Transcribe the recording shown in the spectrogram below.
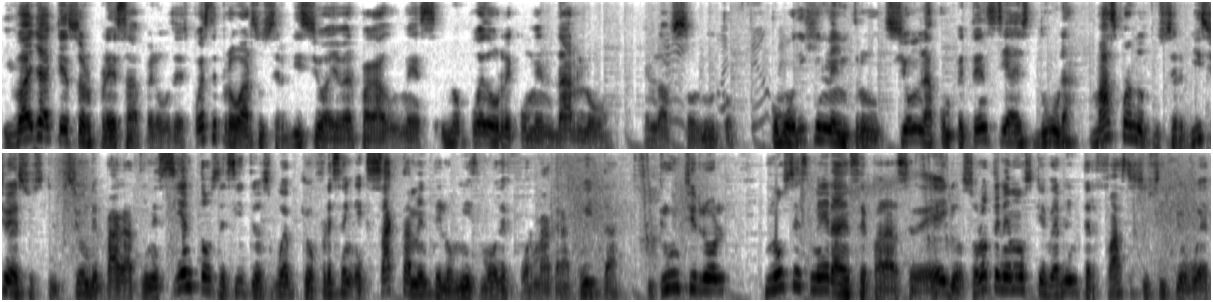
Y vaya que sorpresa, pero después de probar su servicio y haber pagado un mes, no puedo recomendarlo en lo absoluto. Como dije en la introducción, la competencia es dura, más cuando tu servicio de suscripción de paga tiene cientos de sitios web que ofrecen exactamente lo mismo de forma gratuita. Y Crunchyroll no se esmera en separarse de ellos, solo tenemos que ver la interfaz de su sitio web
